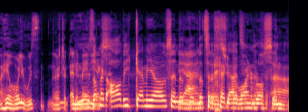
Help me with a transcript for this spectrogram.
heel Hollywood. Animaniacs. Is dat met al die cameo's en dat, Ja, dat, en dat ze er eh, gek uitzien? Warner en- Bros. En Ah,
